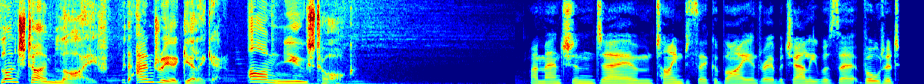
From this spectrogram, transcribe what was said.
Lunchtime Live with Andrea Gilligan on Newstalk. I mentioned um, Time to Say Goodbye. Andrea Bocelli was uh, voted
